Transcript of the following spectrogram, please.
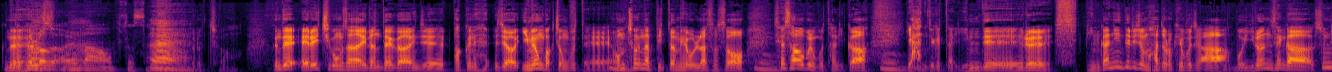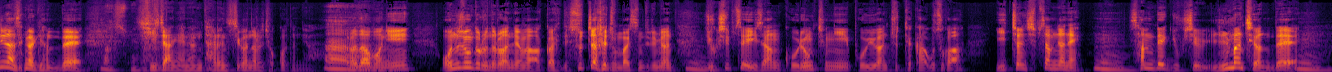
그때 네. 별로 맞습니다. 얼마 없었어요. 네. 어, 그렇죠. 근데 LH공사나 이런 데가 이제 박근혜 저 이명박 정부 때 음. 엄청난 빚더미에 올라서서 음. 새 사업을 못 하니까 음. 야안 되겠다 임대를 민간인들이 좀 하도록 해보자 뭐 이런 생각 순진한 생각이었는데 맞습니다. 시장에는 다른 시그널을 줬거든요. 아. 그러다 보니 어느 정도로 늘어났냐면 아까 이제 숫자를 좀 말씀드리면 음. 60세 이상 고령층이 보유한 주택 가구 수가 2013년에 음. 361만 채였는데 음.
